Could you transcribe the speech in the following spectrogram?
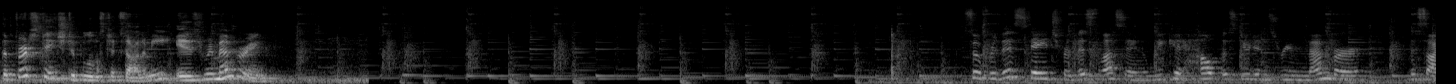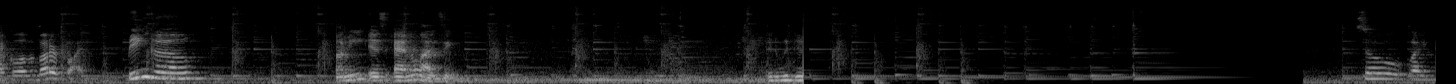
The first stage to Bloom's taxonomy is remembering. So for this stage, for this lesson, we could help the students remember the cycle of a butterfly. Bingo! Taxonomy is analyzing. Did we do? Like,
